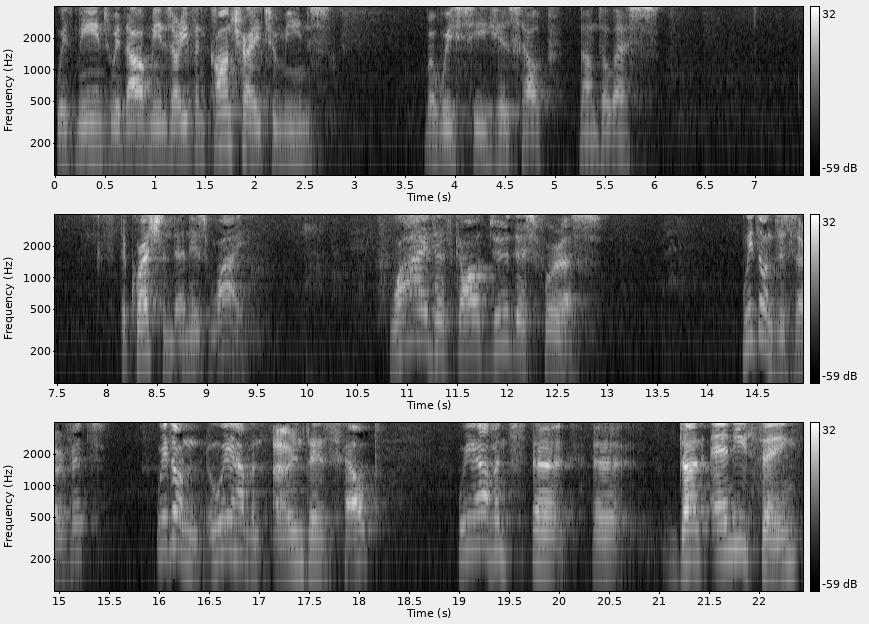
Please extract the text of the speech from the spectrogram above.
With means, without means, or even contrary to means, but we see his help nonetheless. The question then is why? Why does God do this for us? We don't deserve it. We, don't, we haven't earned his help. We haven't uh, uh, done anything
